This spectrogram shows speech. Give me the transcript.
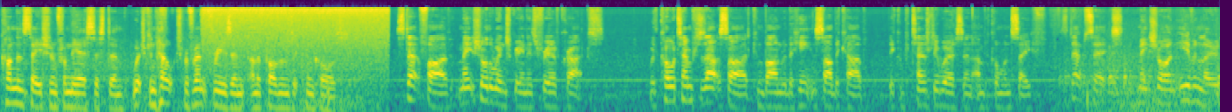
condensation from the air system, which can help to prevent freezing and the problems it can cause. Step 5. Make sure the windscreen is free of cracks. With cold temperatures outside combined with the heat inside the cab, it could potentially worsen and become unsafe. Step 6. Make sure an even load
